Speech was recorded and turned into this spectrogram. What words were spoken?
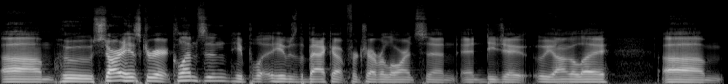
um, who started his career at Clemson. He pl- he was the backup for Trevor Lawrence and and DJ Uiagalelei. Um,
